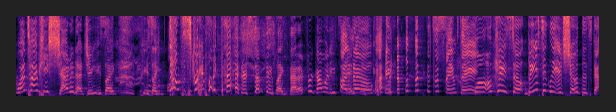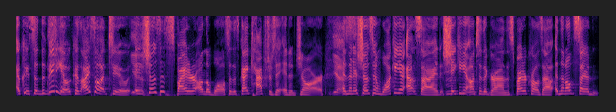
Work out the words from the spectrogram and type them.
one time he shouted at you. He's like, he's like, "Don't scream like that" or something like that. I forgot what he said. I know. I know. It's the same thing. Well, okay, so showed this guy. Okay, so the video, because I saw it too, Yes. it shows this spider on the wall. So this guy captures it in a jar. Yes. And then it shows him walking it outside, shaking it mm-hmm. onto the ground. The spider crawls out, and then all of a sudden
